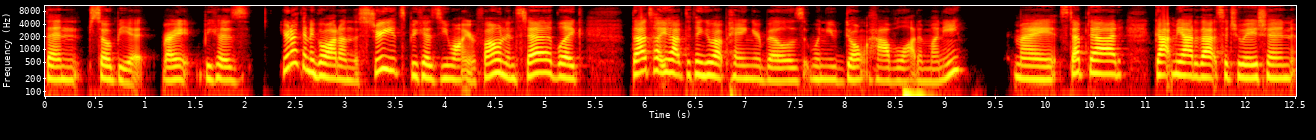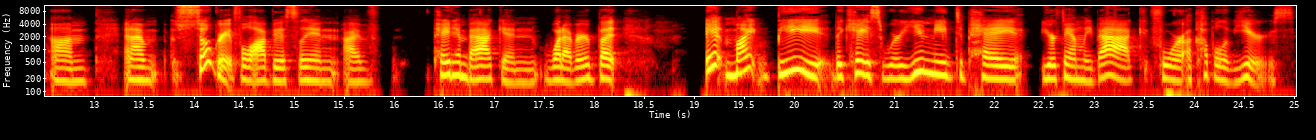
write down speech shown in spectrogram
then so be it right? Because you're not going to go out on the streets because you want your phone instead. Like that's how you have to think about paying your bills when you don't have a lot of money my stepdad got me out of that situation. Um, and I'm so grateful, obviously, and I've paid him back and whatever. But it might be the case where you need to pay your family back for a couple of years.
